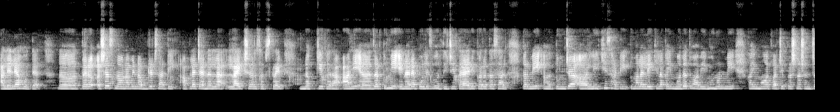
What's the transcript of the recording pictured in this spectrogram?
आलेल्या होत्या. तर अशाच नवनवीन अपडेटसाठी आपल्या चॅनलला लाईक शेअर सबस्क्राईब नक्की करा. आणि जर तुम्ही येणाऱ्या पोलीस भरतीची तयारी करत असाल तर मी तुमच्या लेखीसाठी तुम्हाला लेखीला काही मदत व्हावी म्हणून मी काही महत्त्वाचे प्रश्नसंच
